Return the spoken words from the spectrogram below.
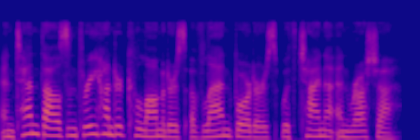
and 10,300 kilometers of land borders with China and Russia.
